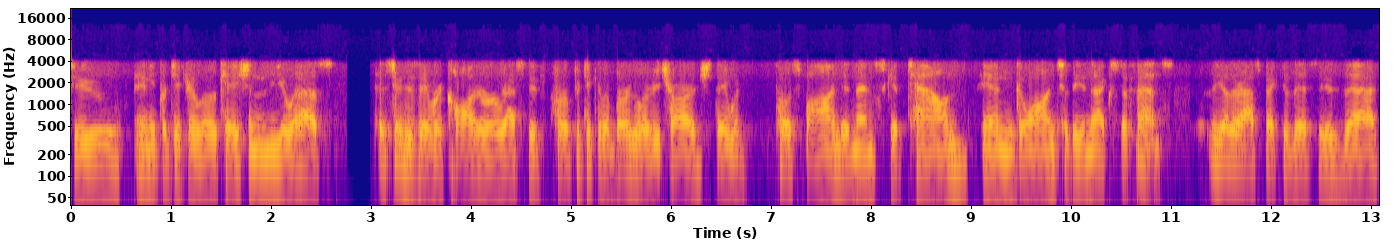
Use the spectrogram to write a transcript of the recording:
to any particular location in the U.S., as soon as they were caught or arrested for a particular burglary charge, they would post bond and then skip town and go on to the next offense. The other aspect of this is that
